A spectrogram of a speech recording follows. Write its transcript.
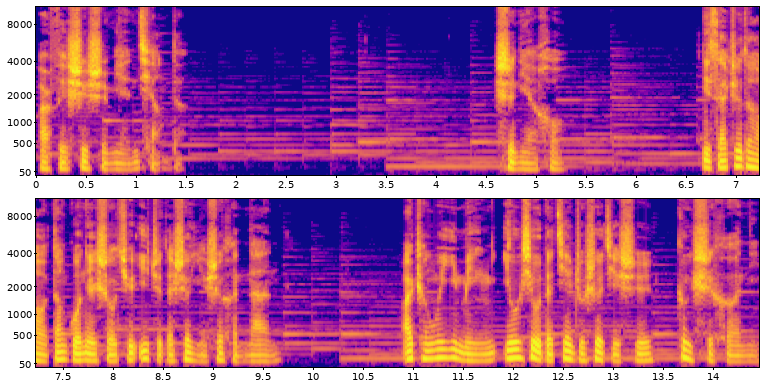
而非事事勉强的。十年后。你才知道当国内首屈一指的摄影师很难，而成为一名优秀的建筑设计师更适合你。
